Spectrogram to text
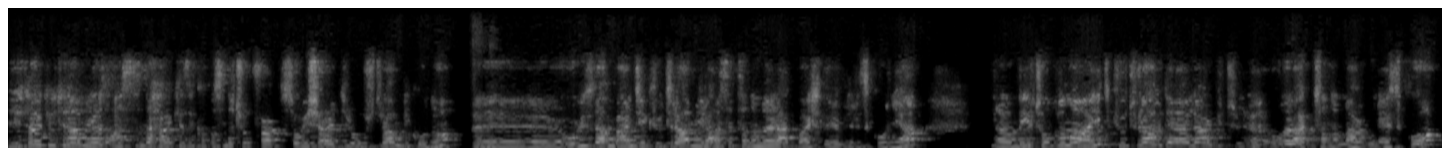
Dijital kültürel miras aslında herkesin kafasında çok farklı soru işaretleri oluşturan bir konu. Evet. Ee, o yüzden bence kültürel mirası tanımlayarak başlayabiliriz konuya. Ee, Bir topluma ait kültürel değerler bütünü olarak tanımlar UNESCO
